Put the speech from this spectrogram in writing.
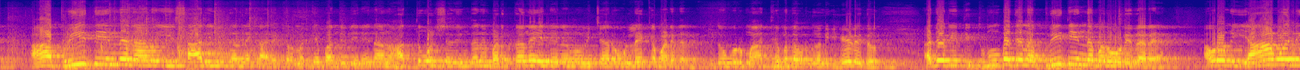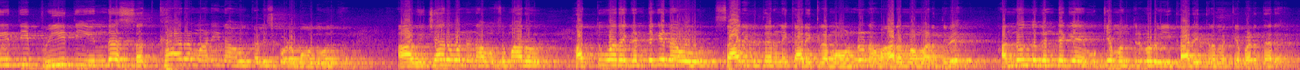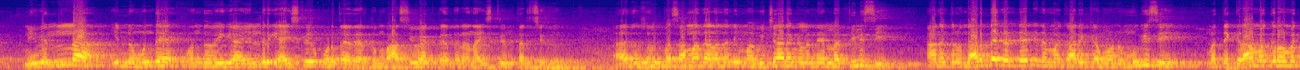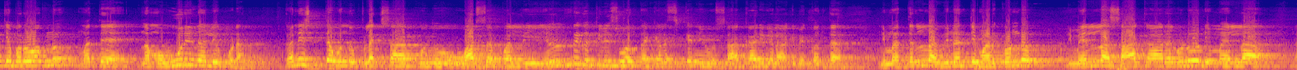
ಆ ಪ್ರೀತಿಯಿಂದ ನಾನು ಈ ಸಾರಿ ವಿತರಣೆ ಕಾರ್ಯಕ್ರಮಕ್ಕೆ ಬಂದಿದ್ದೀನಿ. ನಾನು ಹತ್ತು ವರ್ಷದಿಂದಲೇ ಬರ್ತಾನೆ ಇದ್ದೇನೆ ಅನ್ನೋ ವಿಚಾರ ಉಲ್ಲೇಖ ಮಾಡಿದ್ದಾರೆ. ಇದೊಬ್ಬರು ಮಾಧ್ಯಮದವರು ನನಗೆ ಹೇಳಿದರು ಅದೇ ರೀತಿ ತುಂಬ ಜನ ಪ್ರೀತಿಯಿಂದ ಬರೋರಿದ್ದಾರೆ ಅವರನ್ನು ಯಾವ ರೀತಿ ಪ್ರೀತಿಯಿಂದ ಸತ್ಕಾರ ಮಾಡಿ ನಾವು ಕಳಿಸ್ಕೊಡಬಹುದು ಅಂತ. ಆ ವಿಚಾರವನ್ನು ನಾವು ಸುಮಾರು ಹತ್ತೂವರೆ ಗಂಟೆಗೆ ನಾವು ಸಾರಿ ವಿತರಣೆ ಕಾರ್ಯಕ್ರಮವನ್ನು ನಾವು ಆರಂಭ ಮಾಡ್ತೇವೆ. ಹನ್ನೊಂದು ಗಂಟೆಗೆ ಮುಖ್ಯಮಂತ್ರಿಗಳು ಈ ಕಾರ್ಯಕ್ರಮಕ್ಕೆ ಬರ್ತಾರೆ. ನೀವೆಲ್ಲ ಇನ್ನು ಮುಂದೆ ಒಂದು ಈಗ ಎಲ್ಲರಿಗೆ ಐಸ್ ಕ್ರೀಮ್ ಕೊಡ್ತಾ ಇದ್ದಾರೆ. ತುಂಬ ಹಸಿವು ಆಗ್ತದೆ ಅಂತ ನಾನು ಐಸ್ ಕ್ರೀಮ್ ತರಿಸಿದ್ದು. ಅದು ಸ್ವಲ್ಪ ಸಮಾಧಾನದ ನಿಮ್ಮ ವಿಚಾರಗಳನ್ನೆಲ್ಲ ತಿಳಿಸಿ ಆನಂತರ ಒಂದು ಅರ್ಧ ಗಂಟೆಯಲ್ಲಿ ನಮ್ಮ ಕಾರ್ಯಕ್ರಮವನ್ನು ಮುಗಿಸಿ ಮತ್ತು ಗ್ರಾಮ ಗ್ರಾಮಕ್ಕೆ ಬರುವಾಗಲೂ ಮತ್ತು ನಮ್ಮ ಊರಿನಲ್ಲಿ ಕೂಡ ಕನಿಷ್ಠ ಒಂದು ಫ್ಲೆಕ್ಸ್ ಹಾಕೋದು ವಾಟ್ಸಪ್ಪಲ್ಲಿ ಎಲ್ರಿಗೂ ತಿಳಿಸುವಂಥ ಕೆಲಸಕ್ಕೆ ನೀವು ಸಹಕಾರಿಗಳಾಗಬೇಕು ಅಂತ ನಿಮ್ಮದೆಲ್ಲ ವಿನಂತಿ ಮಾಡಿಕೊಂಡು ನಿಮ್ಮೆಲ್ಲ ಸಹಕಾರಗಳು ನಿಮ್ಮ ಎಲ್ಲ ಆ,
